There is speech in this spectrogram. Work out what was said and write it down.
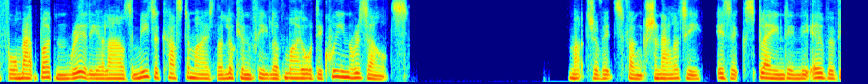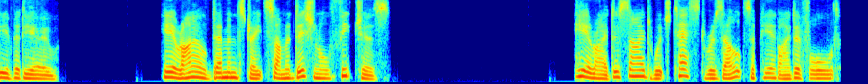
Format button really allows me to customize the look and feel of my AudiQueen results. Much of its functionality is explained in the overview video. Here I'll demonstrate some additional features. Here I decide which test results appear by default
